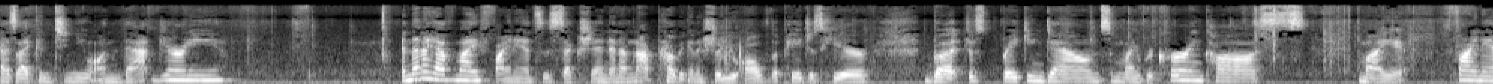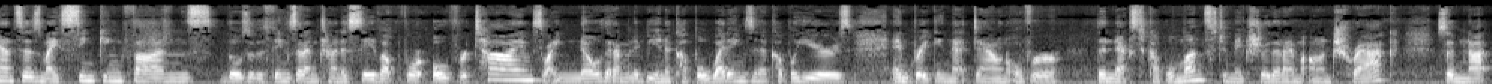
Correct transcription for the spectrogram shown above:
as I continue on that journey. And then I have my finances section, and I'm not probably going to show you all the pages here, but just breaking down some of my recurring costs, my finances, my sinking funds. Those are the things that I'm trying to save up for over time. So I know that I'm going to be in a couple weddings in a couple years and breaking that down over the next couple months to make sure that I'm on track. So I'm not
